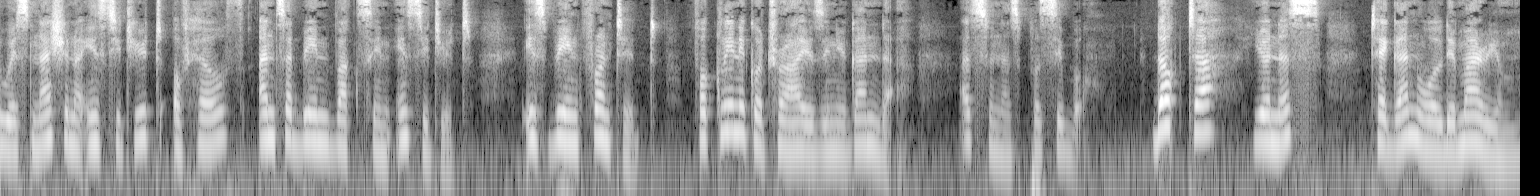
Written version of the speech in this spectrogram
U.S. National Institute of Health and Sabin Vaccine Institute is being fronted for clinical trials in Uganda as soon as possible. Dr. Jonas Tegegn Woldemariam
